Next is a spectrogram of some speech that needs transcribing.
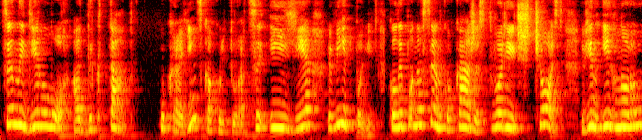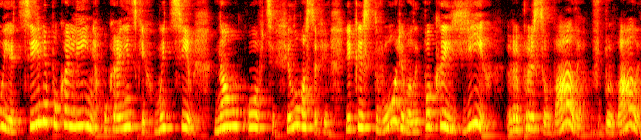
Це не діалог, а диктат. Українська культура це і є відповідь. Коли Понасенко каже створіть щось, він ігнорує цілі покоління українських митців, науковців, філософів, які створювали, поки їх репресували, вбивали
